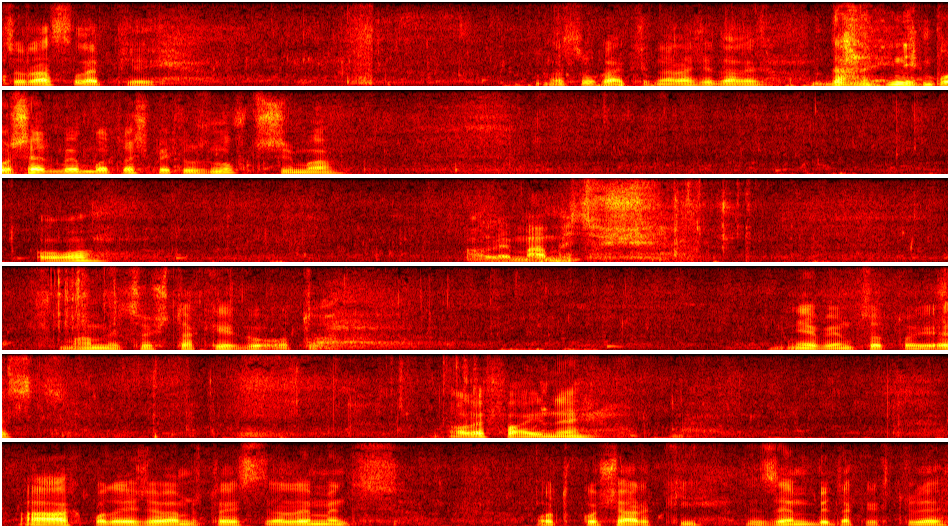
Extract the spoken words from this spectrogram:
coraz lepiej. No słuchajcie, na razie dalej, dalej nie poszedłem, bo coś mnie tu znów trzyma. O, ale mamy coś. Mamy coś takiego oto. Nie wiem co to jest, ale fajne. Ach, podejrzewam, że to jest element od kosiarki. Zęby takie, które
